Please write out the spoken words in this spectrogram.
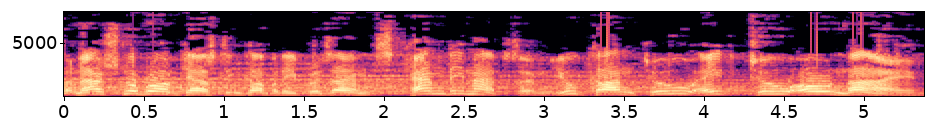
The National Broadcasting Company presents Candy Matson, Yukon 28209.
